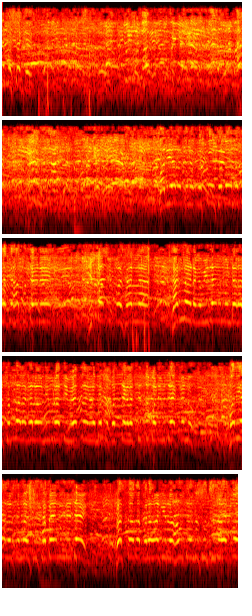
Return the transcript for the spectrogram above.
ನಿಮ್ಮ ಅಷ್ಟಕ್ಕೆ ಪರಿಹಾರವನ್ನು ಸಭಾಮತಕ್ಕೆ ಹಾಕುತ್ತೇನೆ ಇಪ್ಪತ್ತಿಪ್ಪತ್ತು ಸಾಲಿನ ಕರ್ನಾಟಕ ವಿಧಾನಮಂಡಲ ಸಂಬಳಗಳು, ನಿವೃತ್ತಿ ವೇತನಗಳು ಮತ್ತು ಭತ್ಯೆಗಳ ತಿದ್ದುಪಡಿ ವಿಧೇಯಕವನ್ನು ಪರಿಹಾರ ಸಭೆ ಮುಂದಿದೆ ಪ್ರಸ್ತಾವದ ಪರವಾಗಿರುವ ಹೌದು ಎಂದು ಸೂಚಿಸಬೇಕು.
